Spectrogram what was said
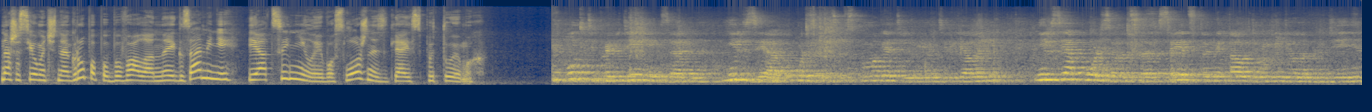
Наша съемочная группа побывала на экзамене и оценила его сложность для испытуемых. В пункте проведения экзамена нельзя пользоваться вспомогательными материалами, нельзя пользоваться средствами аудио-видеонаблюдения,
